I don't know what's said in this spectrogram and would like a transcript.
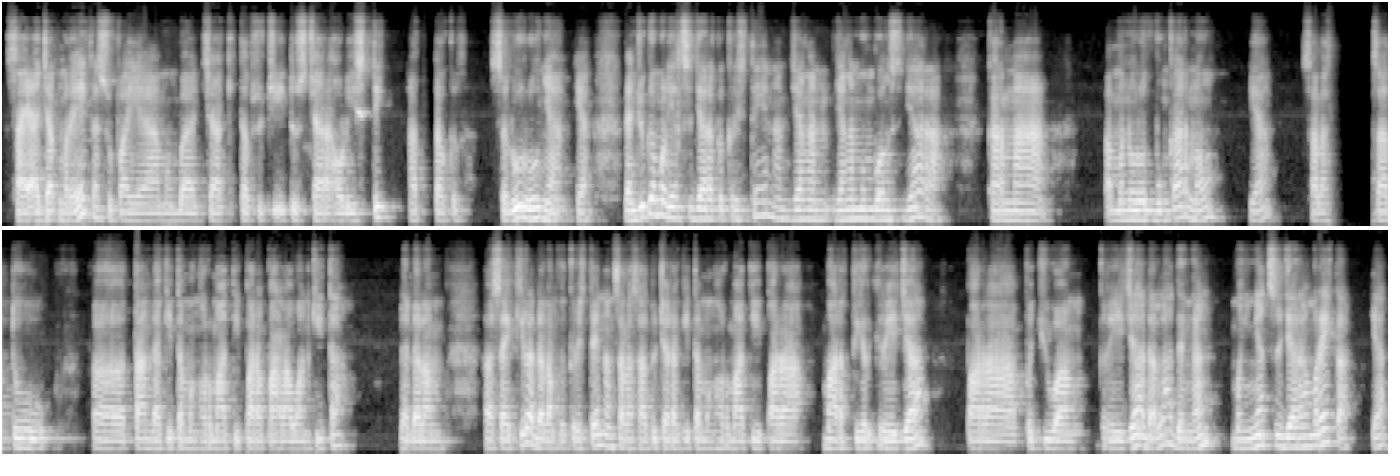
saya ajak mereka supaya membaca kitab suci itu secara holistik atau seluruhnya, ya. Dan juga melihat sejarah kekristenan, jangan jangan membuang sejarah karena uh, menurut Bung Karno, ya, salah satu uh, tanda kita menghormati para pahlawan kita dan dalam uh, saya kira dalam kekristenan salah satu cara kita menghormati para martir gereja, para pejuang gereja adalah dengan mengingat sejarah mereka, ya.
